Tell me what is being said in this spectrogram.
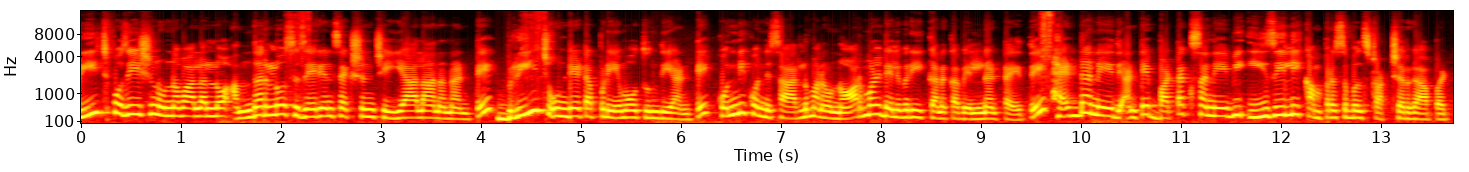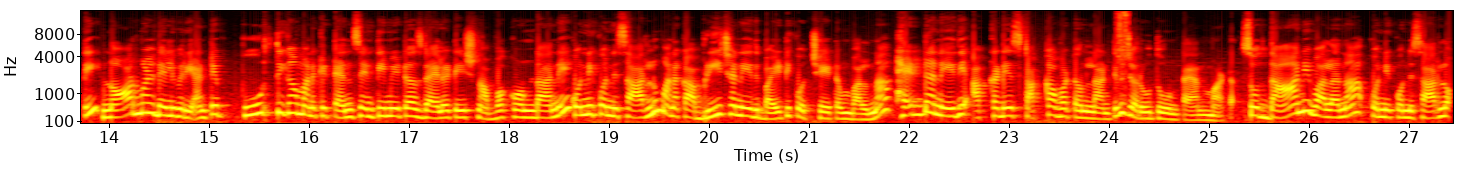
బ్రీచ్ పొజిషన్ ఉన్న వాళ్ళల్లో అందరిలో సిజేరియన్ సెక్షన్ చెయ్యాలా అని అంటే బ్రీచ్ ఉండేటప్పుడు ఏమవుతుంది అంటే కొన్ని కొన్ని సార్లు మనం నార్మల్ డెలివరీ కనుక వెళ్ళినట్టయితే హెడ్ అనేది అంటే బటక్స్ అనేవి ఈజీలీ కంప్రెసబుల్ స్ట్రక్చర్ కాబట్టి నార్మల్ డెలివరీ అంటే పూర్తిగా మనకి టెన్ సెంటీమీటర్స్ డైలటేషన్ అవ్వకుండానే కొన్ని కొన్ని సార్లు మనకు ఆ బ్రీచ్ అనేది బయటికి వచ్చేయటం వలన హెడ్ అనేది అక్కడే స్టక్ అవ్వటం లాంటివి జరుగుతూ ఉంటాయి అన్నమాట. సో దాని వలన కొన్ని కొన్ని సార్లు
